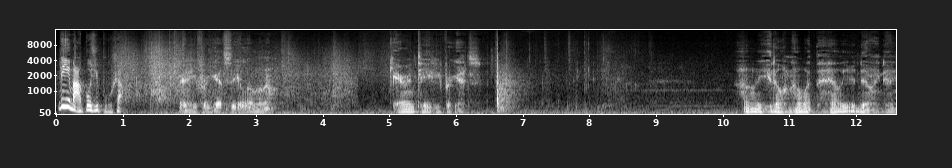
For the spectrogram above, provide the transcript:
立马过去补上。Bet he forgets the aluminum. Guaranteed he forgets. Oh, you don't know what the hell you're doing, do you?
